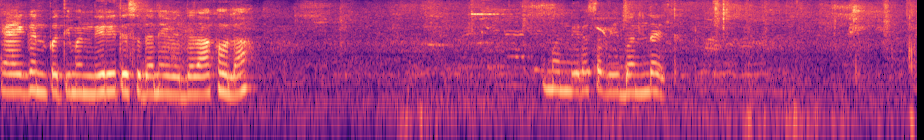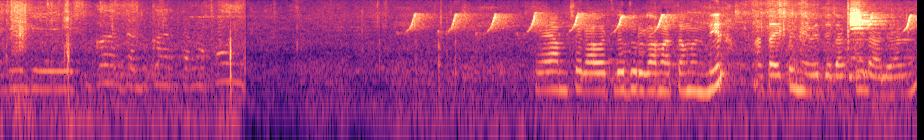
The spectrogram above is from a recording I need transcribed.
हे आहे गणपती मंदिर इथे सुद्धा नैवेद्य दाखवला. मंदिरं सगळी बंद आहेत. हे आमच्या गावातलं दुर्गा माता मंदिर. आता इथे नैवेद्य दाखवायला आलो आम्ही.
